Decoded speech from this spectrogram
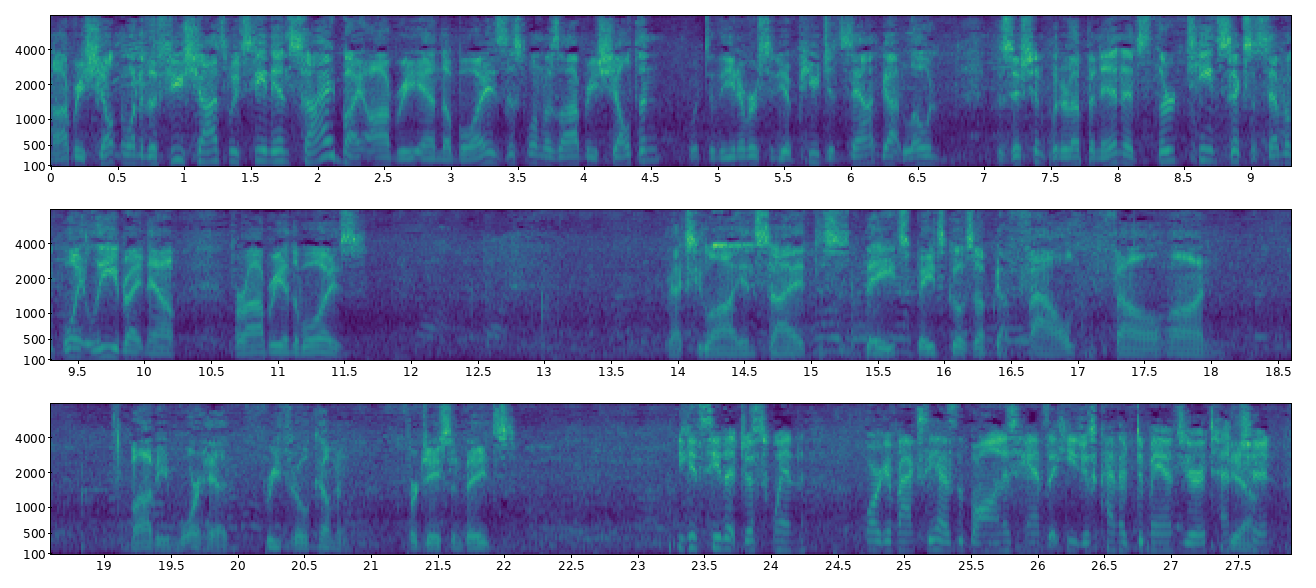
Aubrey Shelton, one of the few shots we've seen inside by Aubrey and the boys. This one was Aubrey Shelton. Went to the University of Puget Sound, got low position, put it up and in. It's 13-6, a seven-point lead right now for Aubrey and the boys. Maxey Law inside. This is Bates. Bates goes up, got fouled. Foul on Bobby Moorhead. Free throw coming for Jason Bates. You can see that just when Morgan Maxey has the ball in his hands, that he just kind of demands your attention. Yeah.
